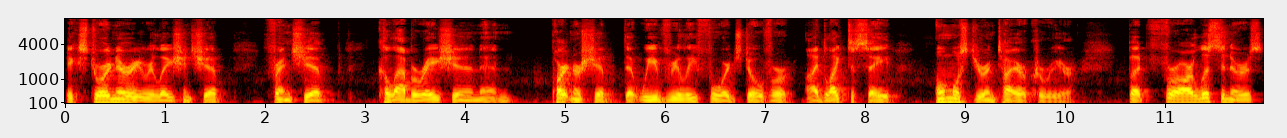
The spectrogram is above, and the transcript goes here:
extraordinary relationship, friendship, collaboration, and partnership that we've really forged over, I'd like to say, almost your entire career. But for our listeners,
